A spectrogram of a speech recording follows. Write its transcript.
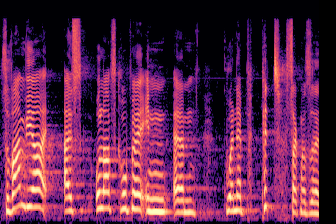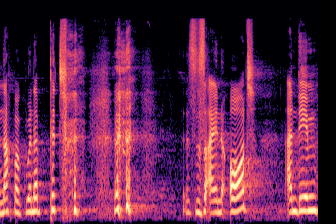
So waren wir als Urlaubsgruppe in ähm, Gwenepit, sag mal so der Nachbar Gwenepit. Es ist ein Ort, an dem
